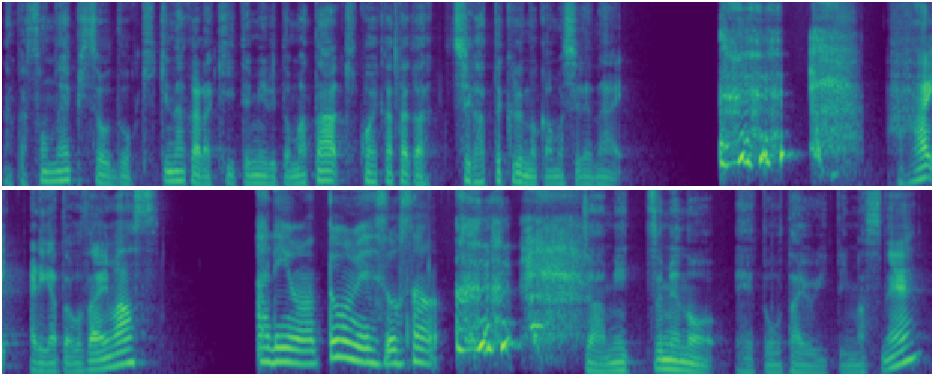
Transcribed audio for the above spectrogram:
なんかそんなエピソードを聞きながら聞いてみるとまた聞こえ方が違ってくるのかもしれない。はい、ありがとうございます。ありがとう、メイソさん。じゃあ3つ目の、えー、とお便りいってみますね。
